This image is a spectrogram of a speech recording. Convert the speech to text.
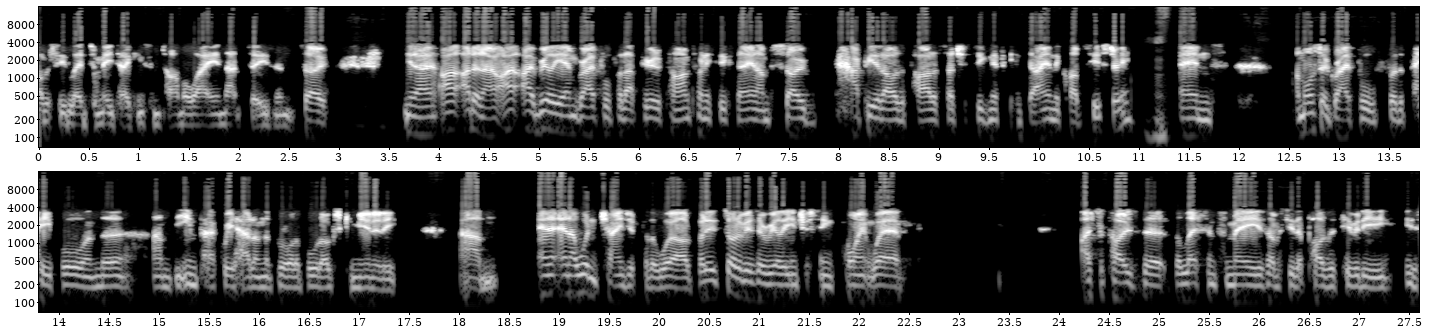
obviously led to me taking some time away in that season. So, you know, I, I don't know. I, I, really am grateful for that period of time, 2016. I'm so happy that I was a part of such a significant day in the club's history, mm-hmm. and I'm also grateful for the people and the um, the impact we had on the broader Bulldogs community. Um, and, and I wouldn't change it for the world, but it sort of is a really interesting point where I suppose the, the lesson for me is obviously that positivity is,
